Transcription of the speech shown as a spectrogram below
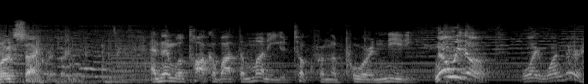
The loot sack, And then we'll talk about the money you took from the poor and needy. No, we don't, boy wonder.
